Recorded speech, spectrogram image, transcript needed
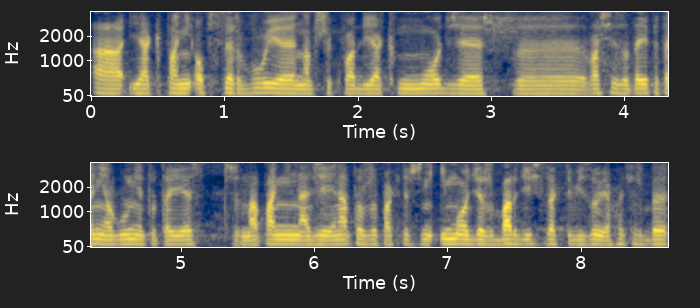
A jak pani obserwuje na przykład, jak młodzież e, właśnie zadaje pytanie, ogólnie tutaj jest, czy ma pani nadzieję na to, że faktycznie i młodzież bardziej się zaktywizuje, chociażby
